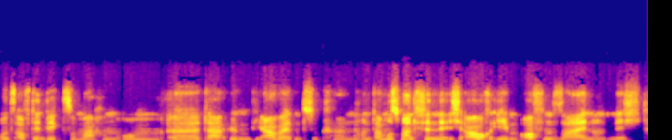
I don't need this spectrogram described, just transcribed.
uns auf den Weg zu machen, um äh, da irgendwie arbeiten zu können. Und da muss man, finde ich, auch eben offen sein und nicht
